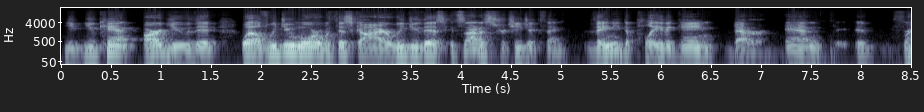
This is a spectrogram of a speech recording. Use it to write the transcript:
You, you can't argue that, well, if we do more with this guy or we do this, it's not a strategic thing. They need to play the game better. And it, eh,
